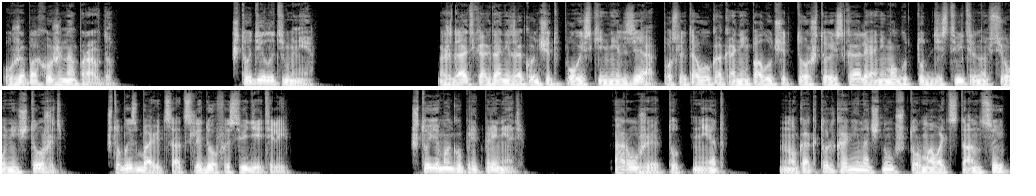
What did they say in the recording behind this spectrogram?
уже похоже на правду. Что делать мне? Ждать, когда они закончат поиски, нельзя. После того, как они получат то, что искали, они могут тут действительно все уничтожить, чтобы избавиться от следов и свидетелей. Что я могу предпринять? Оружия тут нет, но как только они начнут штурмовать станцию,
